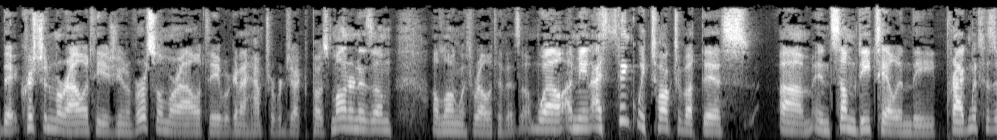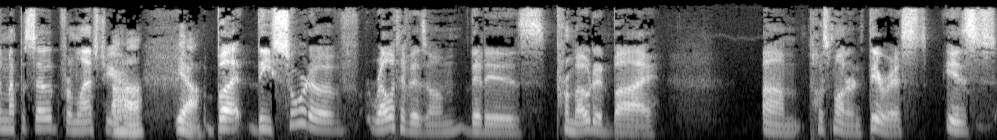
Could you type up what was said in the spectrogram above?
that Christian morality is universal morality, we're going to have to reject postmodernism along with relativism. Well, I mean, I think we talked about this um, in some detail in the pragmatism episode from last year. Uh huh. Yeah. But the sort of relativism that is promoted by um, postmodern theorists is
